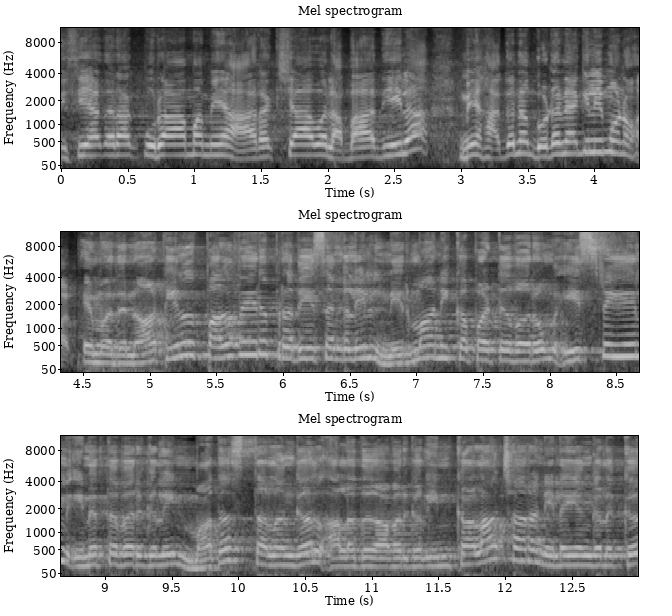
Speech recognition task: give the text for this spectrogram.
විසිහතරක් පුරාම මේ ආරක්ෂාව ලබාදීලා මේ හදන ගොඩනැගිලි මොනවත්. எமது நாட்டில் பல்வேறு பிரதேசங்களில் நிர்மாணிக்கப்பட்டு வரும் இஸ்ரேல் இனத்தவர்களின் மத ஸ்தலங்கள் அல்லது அவர்களின் கலாச்சார நிலையங்களுக்கு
